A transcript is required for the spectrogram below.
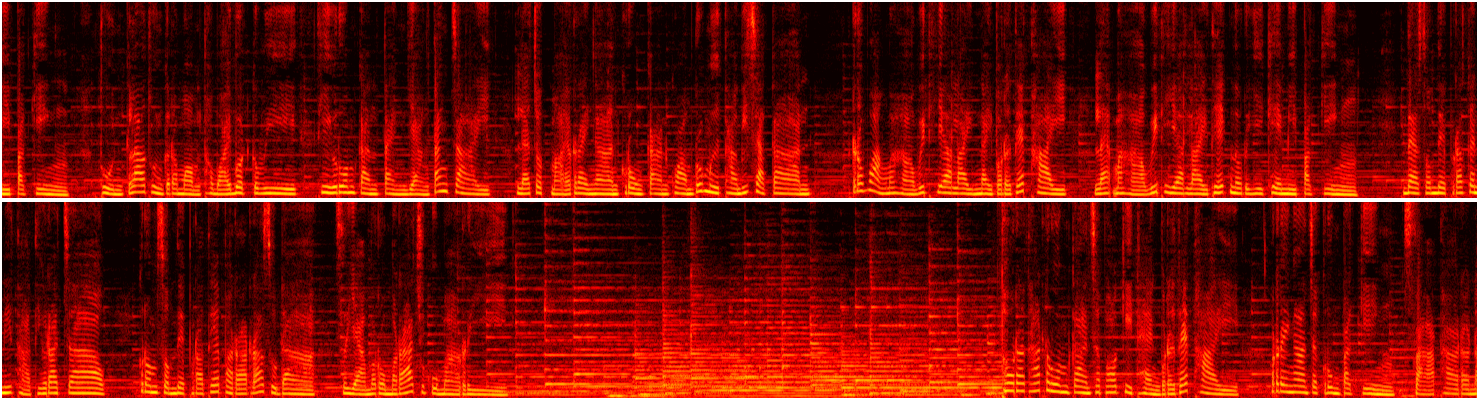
มีปักกิ่งทูลกล้าวทูลกระหม่อมถวายบทกวี ที่ร่วมกันแต่งอย่างตั้งใจ และจดหมายรายงานโครงการความร่วมมือทางวิชาการ ระหว่างมหาวิทยาลัยในประเทศไทย และมหาวิทยาลัยเทคโนโลยีเคมีปักกิ่งแด่สมเด็จพระนิษฐาธิราชเจ้า กรมสมเด็จพระเทพรราชสุดา สยามบรมราชกุมารี ทรทัศน์รวมการเฉพาะกิจแห่งประเทศไทย รายงานจากกรุงปักกิ่ง สาธารณ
